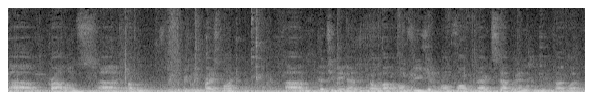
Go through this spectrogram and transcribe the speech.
um, problems uh, from specifically price point um, that you may not know about. Home Fusion, Home Phone Connect, stop in and we can talk about it.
